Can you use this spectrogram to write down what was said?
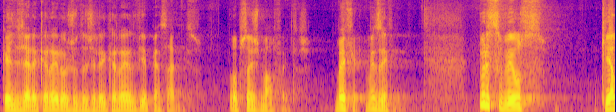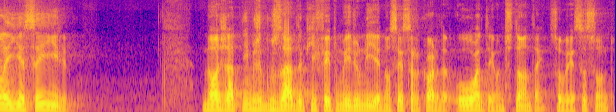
Quem lhe gera carreira ou ajuda a gerar carreira devia pensar nisso. Opções mal feitas. Bem, enfim, mas enfim. Percebeu-se que ela ia sair. Nós já tínhamos gozado aqui, feito uma ironia, não sei se recorda, ou ontem ou antes de ontem, sobre esse assunto.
